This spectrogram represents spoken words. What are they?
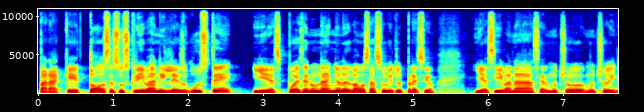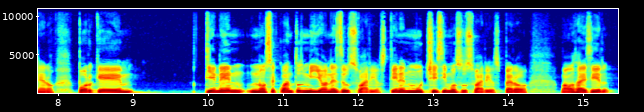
para que todos se suscriban y les guste y después en un año les vamos a subir el precio y así van a hacer mucho, mucho dinero. Porque tienen no sé cuántos millones de usuarios, tienen muchísimos usuarios, pero vamos a decir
